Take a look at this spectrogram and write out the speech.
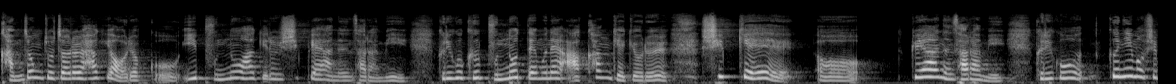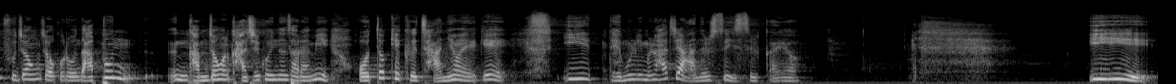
감정 조절을 하기 어렵고 이 분노하기를 쉽게 하는 사람이 그리고 그 분노 때문에 악한 개교를 쉽게 어 꾀하는 사람이 그리고 끊임없이 부정적으로 나쁜 감정을 가지고 있는 사람이 어떻게 그 자녀에게 이 대물림을 하지 않을 수 있을까요? 이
